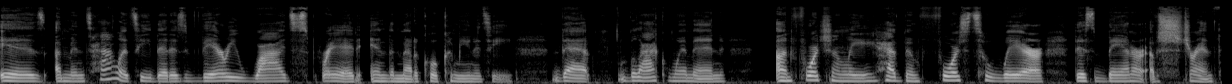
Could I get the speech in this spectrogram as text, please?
is a mentality that is very widespread in the medical community that black women unfortunately have been forced to wear this banner of strength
